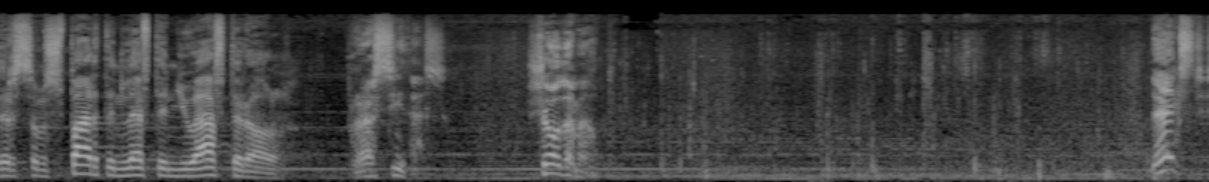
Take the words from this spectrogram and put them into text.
There's some Spartan left in you after all. Brasidas. Show them out. Next.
